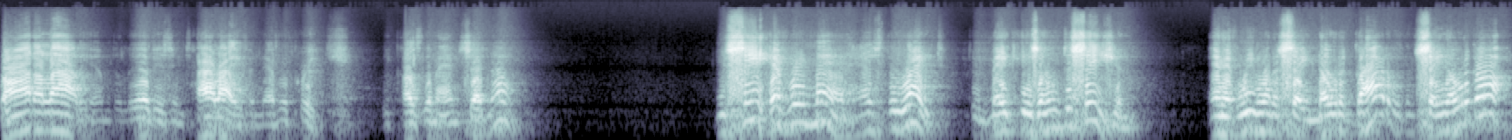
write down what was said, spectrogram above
God allowed him to live his entire life and never preach because the man said no. You see, every man has the right to make his own decision. And if we want to say no to God, we can say no to God.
